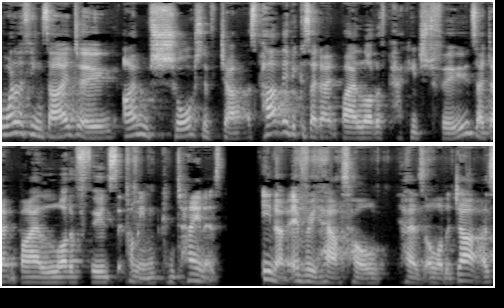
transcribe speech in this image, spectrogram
one of the things I do, I'm short of jars, partly because I don't buy a lot of packaged foods. I don't buy a lot of foods that come in containers. You know, every household has a lot of jars.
